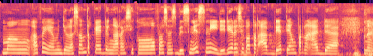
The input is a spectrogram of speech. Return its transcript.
meng apa ya menjelaskan terkait dengan resiko proses bisnis nih. Jadi resiko mm-hmm. terupdate yang pernah ada. Okay. Nah,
